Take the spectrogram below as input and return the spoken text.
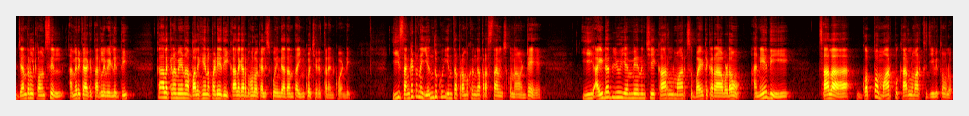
జనరల్ కౌన్సిల్ అమెరికాకి తరలి వెళ్ళిద్ది కాలక్రమేణా బలహీనపడేది కాలగర్భంలో కలిసిపోయింది. అదంతా ఇంకో చరిత్ర అనుకోండి. ఈ సంఘటన ఎందుకు ఇంత ప్రముఖంగా ప్రస్తావించుకున్నామంటే ఈ ఐడబ్ల్యూఎంఏ నుంచి కార్ల్ మార్క్స్ బయటకు రావడం అనేది చాలా గొప్ప మార్పు కార్ల్ మార్క్స్ జీవితంలో.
